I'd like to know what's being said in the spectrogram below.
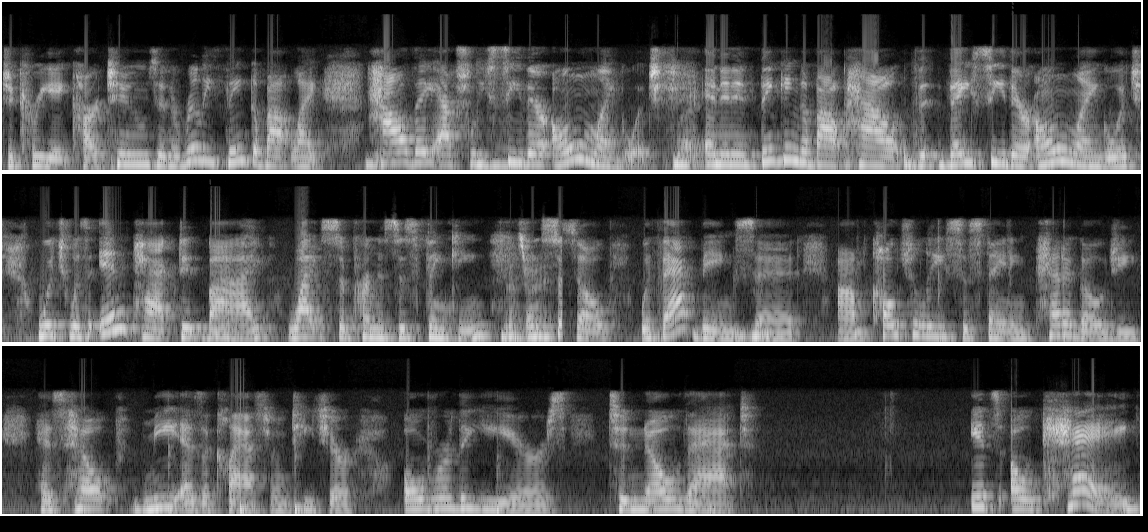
to create cartoons and to really think about like how they actually see their own language, Right. and then in thinking about how th- they see their own language, which was impacted by white supremacist thinking. That's and right. so, so, with that being said, um, culturally sustaining pedagogy has helped me as a classroom teacher over the years to know that it's okay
